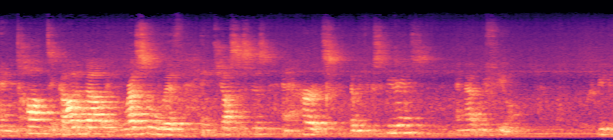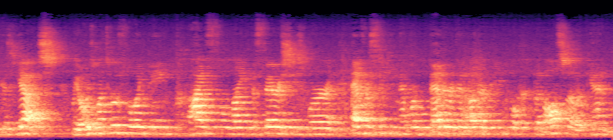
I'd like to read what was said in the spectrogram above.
and talk to God about and wrestle with injustices and hurts that we've experienced and that we feel. Because, yes, we always want to avoid being prideful like the Pharisees were and ever thinking that we're better than other people. But also, again,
